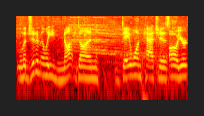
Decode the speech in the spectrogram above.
legitimately not done. Day one patches. Oh, you're.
